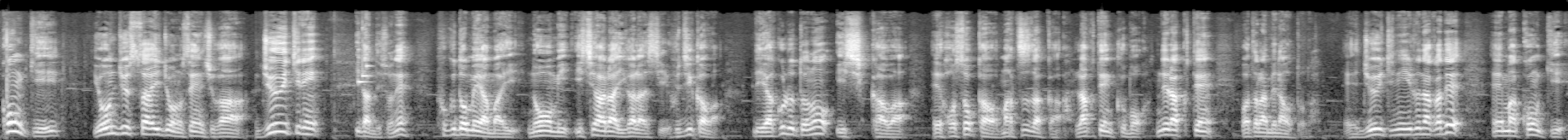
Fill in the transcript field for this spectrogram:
今季40歳以上の選手が11人いたんですよね。福留山井、能見、石原、五十嵐、藤川、で、ヤクルトの石川、え細川、松坂、楽天久保、で、楽天渡辺直人と、え11人いる中で、えー、まあ今季、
